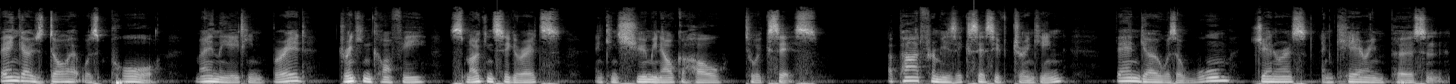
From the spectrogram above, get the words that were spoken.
Van Gogh's diet was poor, mainly eating bread, drinking coffee, smoking cigarettes, and consuming alcohol to excess. Apart from his excessive drinking, Van Gogh was a warm, generous, and caring person,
